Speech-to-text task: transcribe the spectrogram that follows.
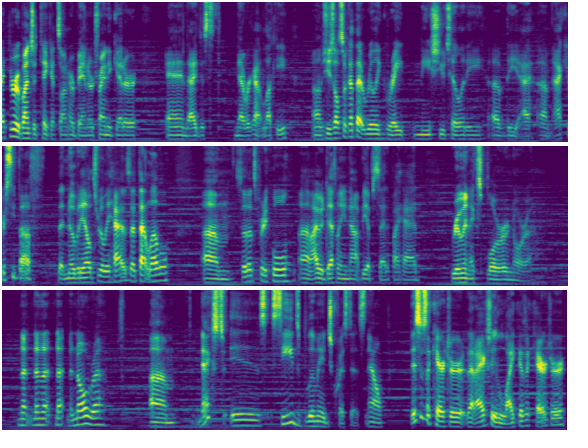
I threw a bunch of tickets on her banner trying to get her, and I just never got lucky. Um, she's also got that really great niche utility of the um, accuracy buff that nobody else really has at that level. Um, so that's pretty cool. Um, I would definitely not be upset if I had Ruin Explorer Nora. N- Nora. Um, next is Seeds Blue Mage Quistis. Now, this is a character that I actually like as a character,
